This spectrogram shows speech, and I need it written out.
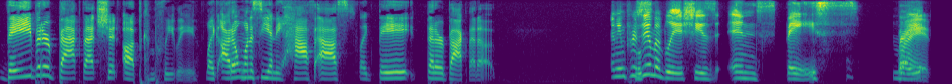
they better back that shit up completely. Like I don't want to see any half-assed. Like they better back that up. I mean, presumably she's in space, Right.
